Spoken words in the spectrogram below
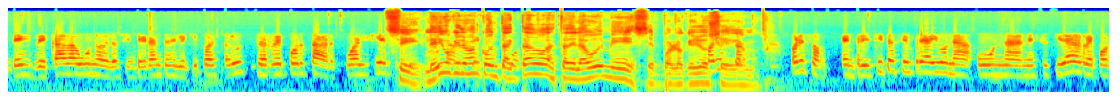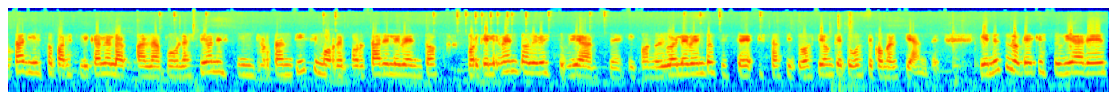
desde cada uno de los integrantes del equipo de salud de reportar cualquier... Sí, le digo que lo han contactado hasta de la OMS, por lo que yo sé, digamos. Por eso, en principio siempre hay una, una necesidad de reportar y esto para explicarle a la, a la población es importantísimo reportar el evento porque el evento debe estudiarse y cuando digo el evento es este, esta situación que tuvo este comerciante. Y en eso lo que hay que estudiar es,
